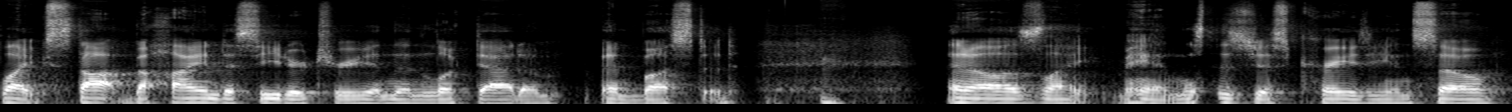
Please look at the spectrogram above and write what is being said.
like stopped behind a cedar tree and then looked at him and busted hmm. and i was like man this is just crazy and so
